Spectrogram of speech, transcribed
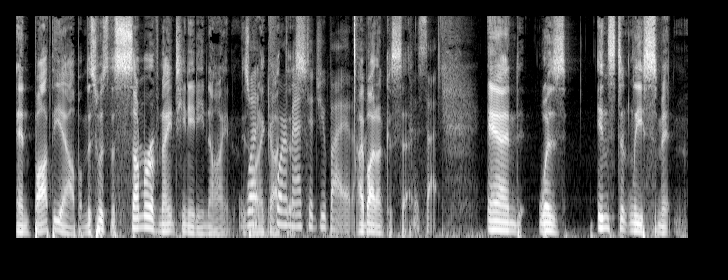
and bought the album. This was the summer of 1989. Is what when I got format this. did you buy it? On? I bought it on cassette, cassette. and was instantly smitten.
